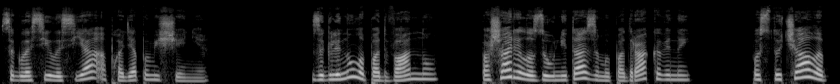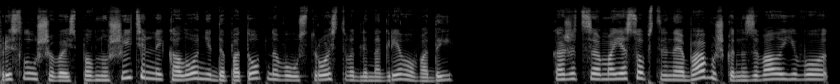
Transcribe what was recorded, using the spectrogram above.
согласилась я, обходя помещение. Заглянула под ванну, пошарила за унитазом и под раковиной, постучала, прислушиваясь по внушительной колонне допотопного устройства для нагрева воды, Кажется, моя собственная бабушка называла его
